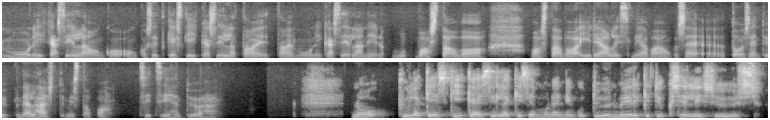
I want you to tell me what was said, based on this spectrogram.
muun ikäisillä, onko, onko sitten keski-ikäisillä tai, tai muun ikäisillä niin vastaavaa, vastaavaa idealismia vai onko se toisen tyyppinen lähestymistapa sit siihen työhön? No kyllä keski-ikäisilläkin semmoinen niin työn merkityksellisyys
